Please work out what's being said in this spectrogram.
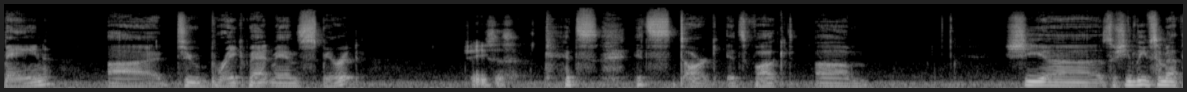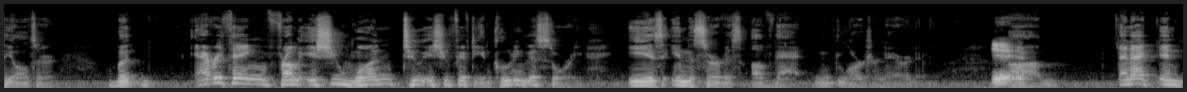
Bane uh, to break Batman's spirit. Jesus. It's it's dark. It's fucked. Um, she uh, so she leaves him at the altar, but everything from issue one to issue fifty, including this story, is in the service of that larger narrative. Yeah. Um, and that, and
